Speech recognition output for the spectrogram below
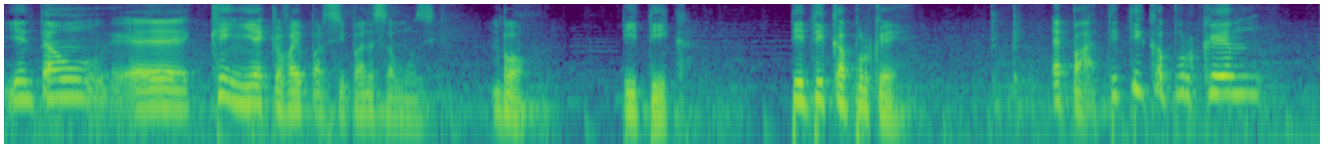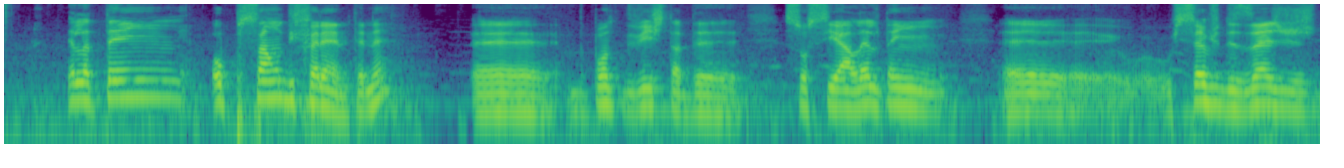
E então, eh, quem é que vai participar nessa música? Bom, Titica. Titica por quê? Epá, Titica porque ela tem opção diferente, né? Eh, do ponto de vista de social, ela tem eh, os seus desejos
